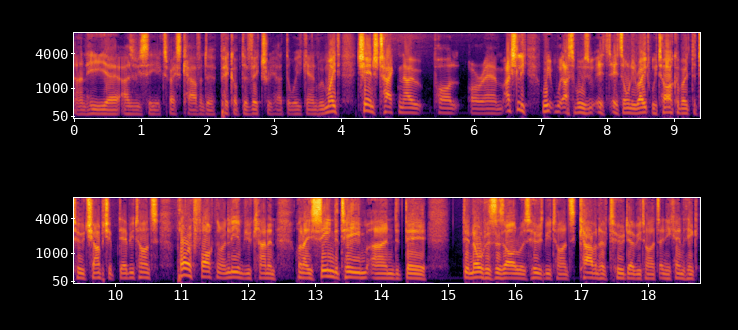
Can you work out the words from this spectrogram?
And he, uh, as we see, expects Cavan to pick up the victory at the weekend. We might change tack now, Paul, or um, actually, we, we, I suppose it's, it's only right we talk about the two championship debutants, Pádraig Faulkner and Liam Buchanan. When I seen the team and the the notice is always who's debutants. Cavan have two debutants, and you kind of think,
